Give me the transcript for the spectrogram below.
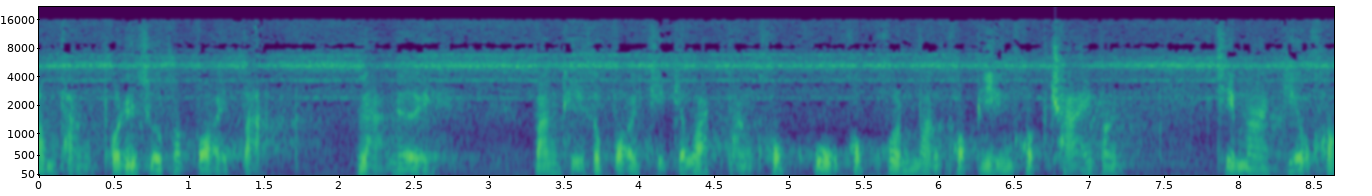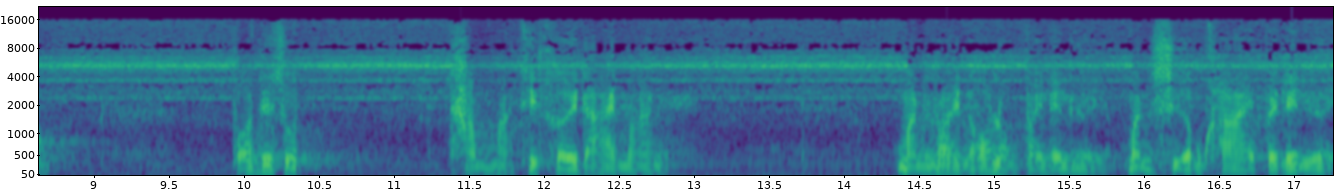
ลำพังผลที่สุดก็ปล่อยปะละเลย บางทีก็ปล่อยกิจวัตรบางคบคู่คบคนบางคบหญิงคบชายบางที่มาเกี่ยวข้องผลที่สุดธรรมะที่เคยได้มาเนี่ย มันล่อยหลอลงไปเรื่อยๆ มันเสื่อมคลายไปเรื่อย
